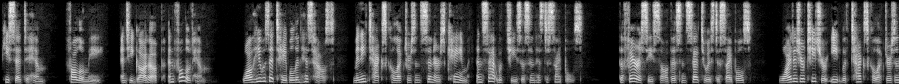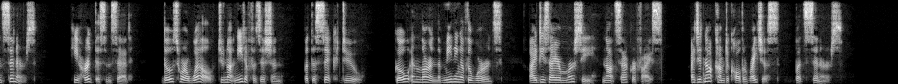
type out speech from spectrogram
He said to him, Follow me. And he got up and followed him. While he was at table in his house, many tax collectors and sinners came and sat with Jesus and his disciples. The Pharisees saw this and said to his disciples, why does your teacher eat with tax collectors and sinners? He heard this and said, Those who are well do not need a physician, but the sick do. Go and learn the meaning of the words I desire mercy, not sacrifice. I did not come to call the righteous, but sinners.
